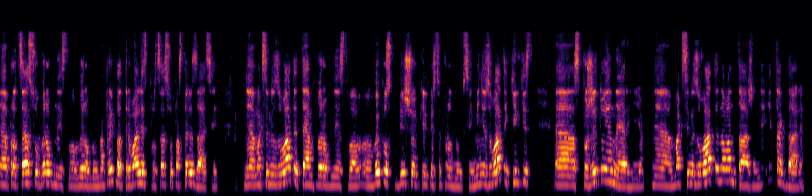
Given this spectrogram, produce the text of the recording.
е, процесу виробництва виробу, наприклад, тривалість процесу пастеризації, е, максимізувати темп виробництва, е, випуск більшої кількості продукції, мінізувати кількість спожитої енергії, е, максимізувати навантаження і так далі.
